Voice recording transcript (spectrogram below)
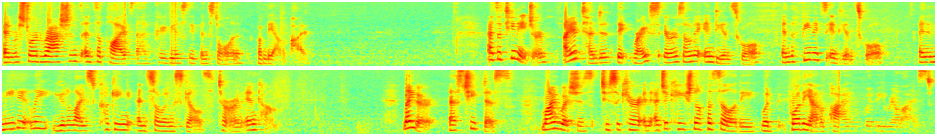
and restored rations and supplies that had previously been stolen from the Yavapai. As a teenager, I attended the Rice, Arizona Indian School and the Phoenix Indian School and immediately utilized cooking and sewing skills to earn income. Later, as chiefess, my wishes to secure an educational facility would, for the Yavapai would be realized.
